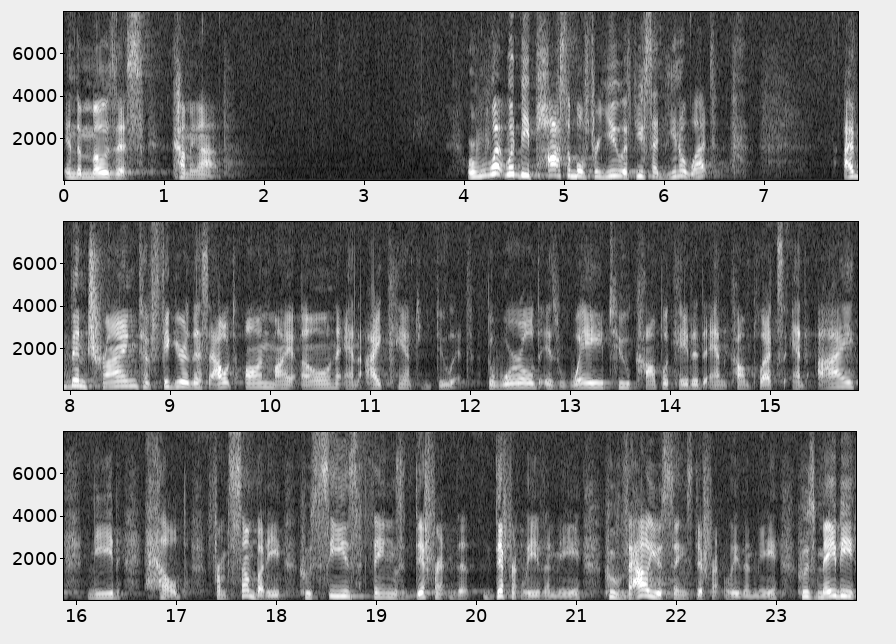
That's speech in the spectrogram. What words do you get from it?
in the Moses coming up. Or what would be possible for you if you said, you know what? I've been trying to figure this out on my own and I can't do it. The world is way too complicated and complex, and I need help from somebody who sees things different differently than me, who values things differently than me, who's maybe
